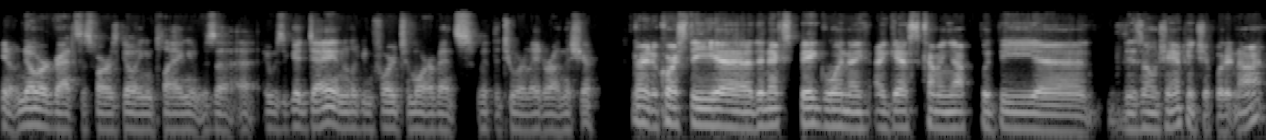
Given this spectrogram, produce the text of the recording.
you know, no regrets as far as going and playing. It was a, a, it was a good day, and looking forward to more events with the tour later on this year. Right. Of course, the uh, the next big one, I, I guess, coming up would be uh, the Zone Championship, would it not?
